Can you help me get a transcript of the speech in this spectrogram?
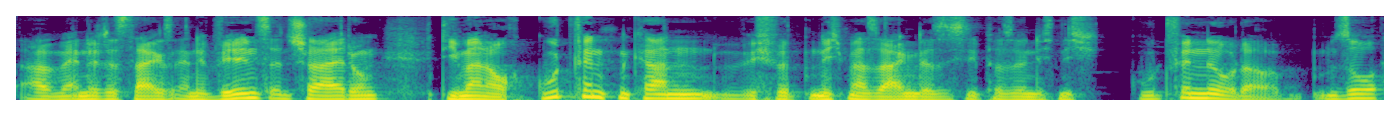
am Ende des Tages eine Willensentscheidung, die man auch gut finden kann. Ich würde nicht mal sagen, dass ich sie persönlich nicht gut finde oder so,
